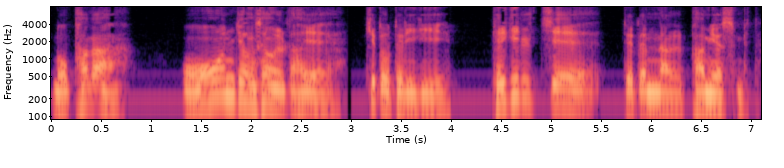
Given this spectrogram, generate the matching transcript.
노파가 온 정성을 다해 기도드리기 100일째 되던 날 밤이었습니다.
